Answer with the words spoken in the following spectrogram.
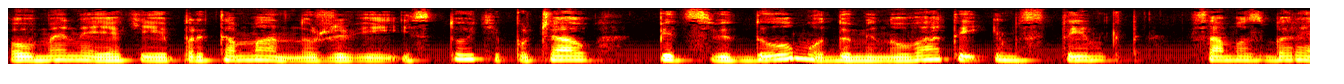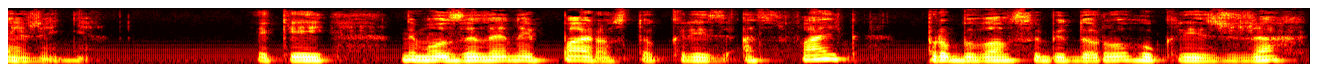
в мене, як і притаманно живій істоті, почав підсвідомо домінувати інстинкт самозбереження, який, немов зелений паросток крізь асфальт, пробивав собі дорогу крізь жах,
